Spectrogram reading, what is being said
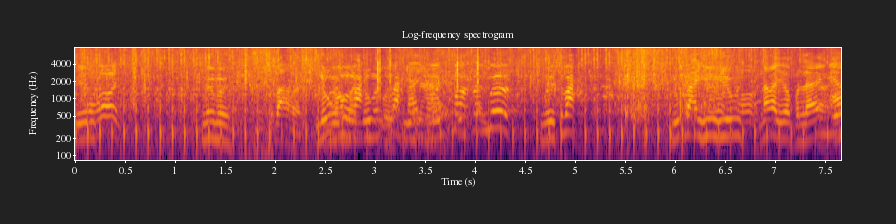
មើលមើលច្បាស់លោកមើលលោកមើលដៃមើលច្បាស់មើលមើលច្បាស់លោកដៃហ៊ីវហ៊ីវ ហ្នឹងយកប្រឡែងវា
